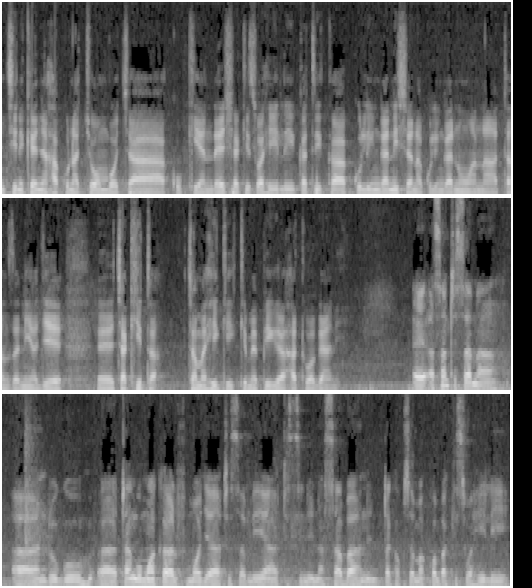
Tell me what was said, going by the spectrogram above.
nchini Kenya hakuna chombo cha kukiendesha Kiswahili katika kulinganisha na kulinganua na Tanzania. Je, e, Chakita chama hiki kimepiga hatua gani? E, asante sana uh, ndugu uh, tangu mwaka 1997 ninataka kusema kwamba Kiswahili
